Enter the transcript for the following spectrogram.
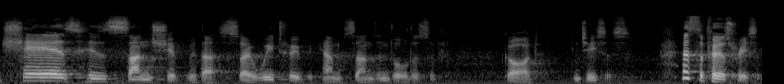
shares his sonship with us. So we too become sons and daughters of God in Jesus. That's the first reason.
